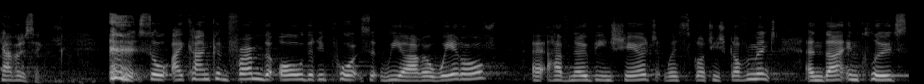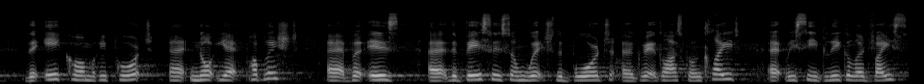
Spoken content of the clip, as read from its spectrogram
Cabinet Secretary. so I can confirm that all the reports that we are aware of uh, have now been shared with Scottish Government, and that includes the ACOM report, uh, not yet published, uh, but is uh, the basis on which the board, uh, Greater Glasgow and Clyde, uh, received legal advice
